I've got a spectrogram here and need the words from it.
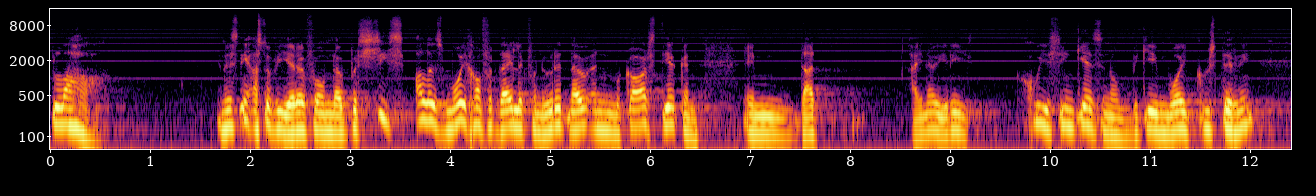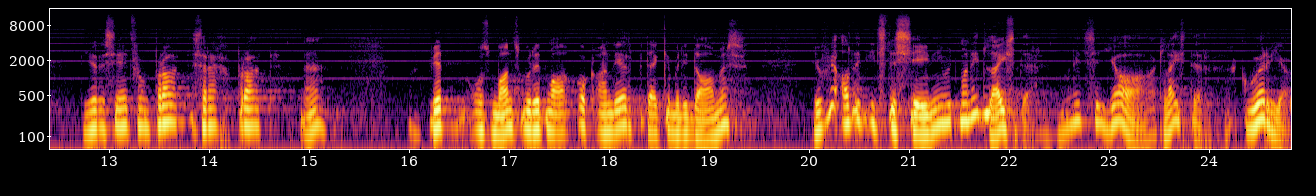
pla. En dis nie asof die Here vir hom nou presies alles mooi gaan verduidelik van hoe dit nou in mekaar steek en en dat hy nou hierdie goeie seentjie is en hom bietjie mooi koester nie. Die Here sê net vir hom praat, dis reg, praat, né? Weet ons mans moet dit maar ook aanleer, partykeer met die dames. Jy hoef nie altyd iets te sê nie, jy moet maar net luister. Jy moet net sê ja, ek luister. Ek hoor jou.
